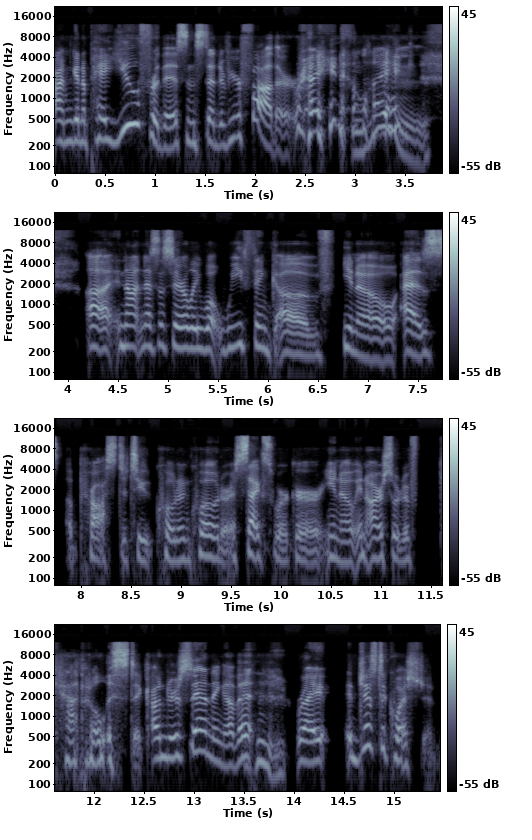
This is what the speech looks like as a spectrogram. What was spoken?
I'm going to pay you for this instead of your father, right? like Mhm. uh not necessarily what we think of you know as a prostitute quote unquote or a sex worker you know in our sort of capitalistic understanding of it right just a question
